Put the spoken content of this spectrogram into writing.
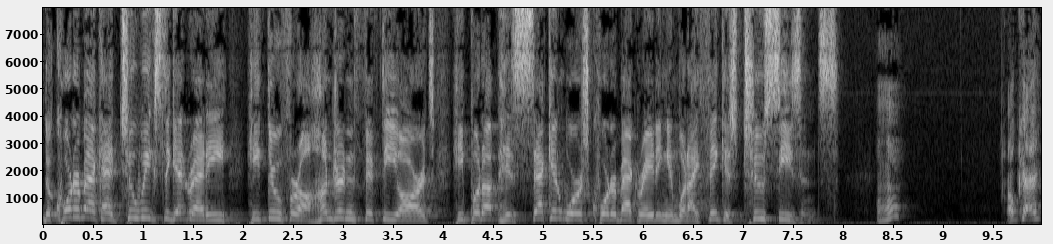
The quarterback had two weeks to get ready. He threw for 150 yards. He put up his second worst quarterback rating in what I think is two seasons. Mm-hmm. Okay.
